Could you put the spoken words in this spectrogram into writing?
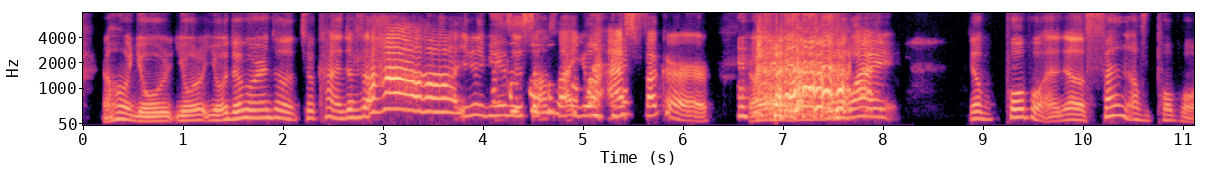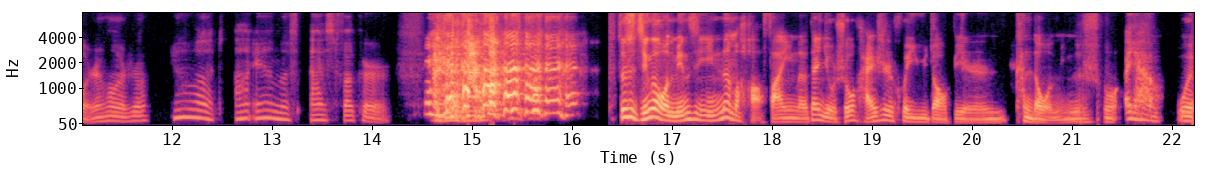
然后有有有的德国人就就看就是哈哈哈，你这名字 sounds like your ass fucker。然后 why 叫坡坡，叫 fan of 坡坡。然后说。You know what? I am a ass fucker。就是尽管我的名字已经那么好发音了，但有时候还是会遇到别人看到我的名字说：“哎呀，我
